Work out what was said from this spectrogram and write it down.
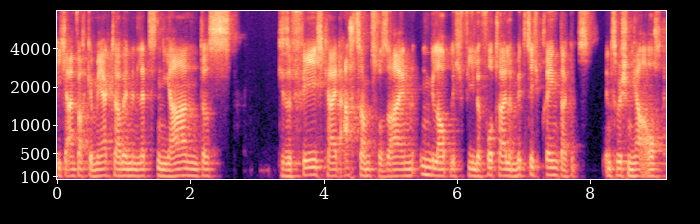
ich einfach gemerkt habe in den letzten Jahren, dass diese Fähigkeit, achtsam zu sein, unglaublich viele Vorteile mit sich bringt. Da gibt es inzwischen ja auch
